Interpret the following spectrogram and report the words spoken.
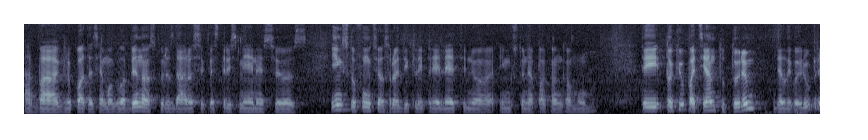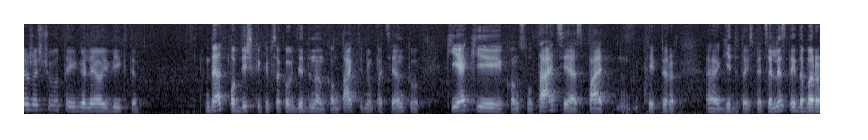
arba glikuotas hemoglobinas, kuris darosi kas tris mėnesius, inkstų funkcijos rodikliai prie lėtinio inkstų nepakankamumo. Tai tokių pacientų turim, dėl įvairių priežasčių tai galėjo įvykti. Bet po biški, kaip sakau, didinant kontaktinių pacientų kiekį, konsultacijas, pat, kaip ir e, gydytojai specialistai dabar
